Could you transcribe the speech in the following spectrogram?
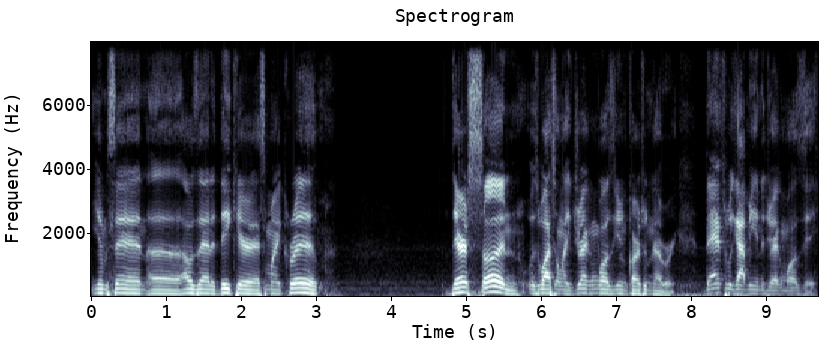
you know what I'm saying? Uh, I was at a daycare at my crib. Their son was watching like Dragon Ball Z on Cartoon Network. That's what got me into Dragon Ball Z.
